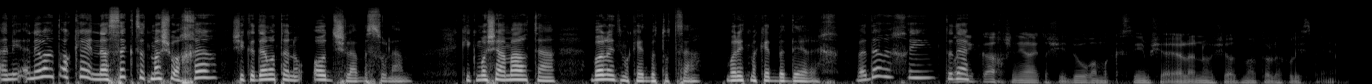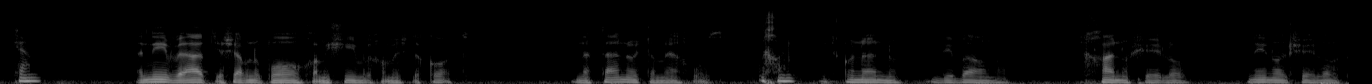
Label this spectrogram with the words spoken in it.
אני, אני אומרת, אוקיי, נעשה קצת משהו אחר שיקדם אותנו עוד שלב בסולם. כי כמו שאמרת, בואו לא נתמקד בתוצאה, בואו נתמקד בדרך. והדרך היא, אתה יודע... בוא ניקח שנייה את השידור המקסים שהיה לנו, שעוד מעט הולך להסתיים. כן. אני ואת ישבנו פה 55 דקות, נתנו את המאה אחוז. נכון. התכוננו, דיברנו, הכנו שאלות, ענינו על שאלות.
